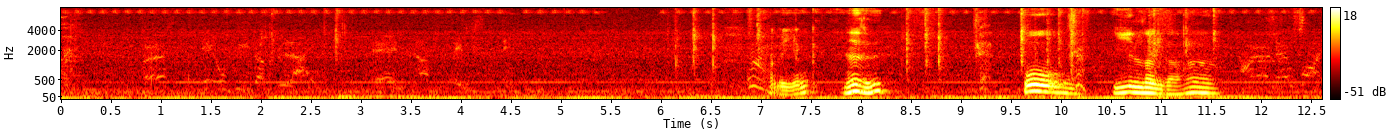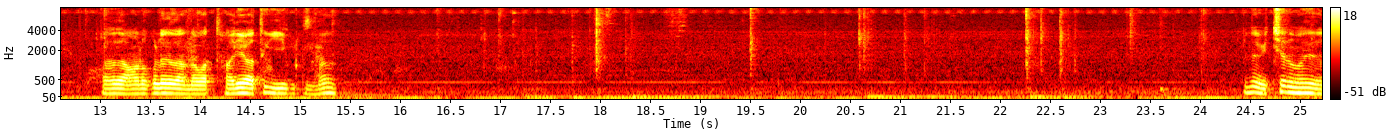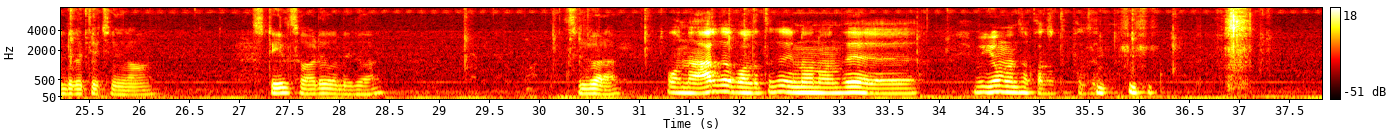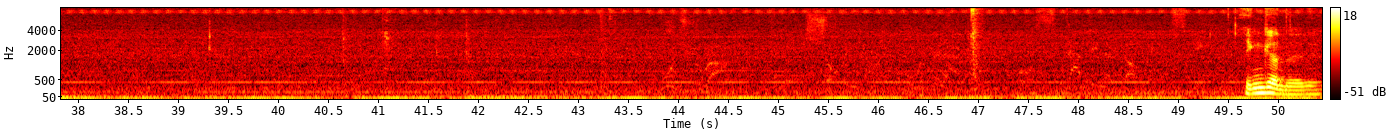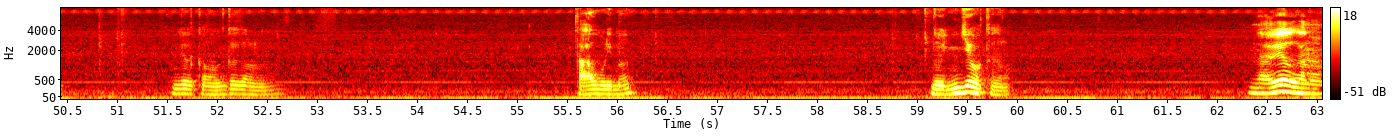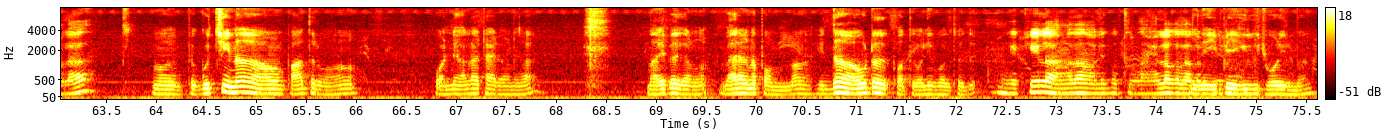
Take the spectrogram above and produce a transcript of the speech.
அது எங்க என்னது ஓ ஈல் தான் இதா அது அவனுக்குள்ள அந்த ஒத்த வழியை வத்துக்கு ஈ கொடுக்குமா என்ன வச்சது மாதிரி ரெண்டு கத்தி வச்சுருக்கிறான் ஸ்டீல் ஸ்வாடு ஒன்று இதுவா? சில்வரா ஒன்று ஆர்கை கொல்றதுக்கு இன்னொன்று வந்து ஹியூமன்ஸை கொல்றதுக்கு புது எங்கே அந்த இது? எங்கே இருக்கான் அங்கே இருக்கான் தாக முடியுமா இதோ இங்கே ஒருத்தங்கிறான் நிறைய இருக்கானுங்கள அவன் இப்போ குச்சின்னா அவன் பார்த்துருவான் உடனே அலர்ட் ஆகிடுவானுங்க நிறைய பேர் இருக்கானுங்க வேற என்ன பண்ணணும்னா இதுதான் அவுட்டர் போகிறதுக்கு வழி போகிறது இங்கே கீழே அங்கே தான் வழி கொடுத்துருக்கான் எல்லோ இல்லை கலர் இப்போ எகிரிச்சு ஓடிடுமா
